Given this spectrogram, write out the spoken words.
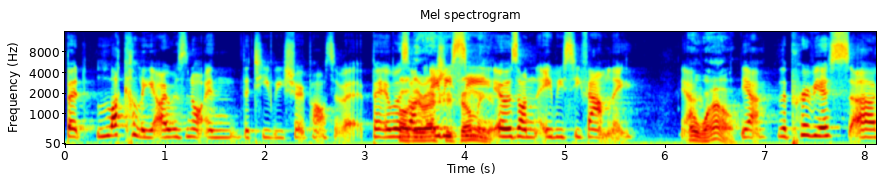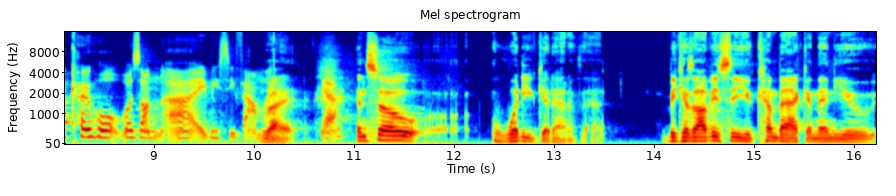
but luckily I was not in the TV show part of it. But it was Oh, on ABC. it. It. was on ABC Family. Yeah. Oh, wow. Yeah, the previous uh, cohort was on uh, ABC Family. Right. Yeah. And so, what do you get out of that? Because obviously, you come back and then you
